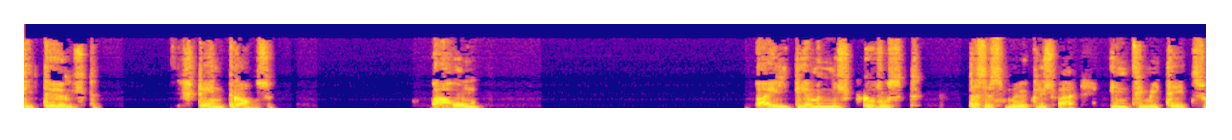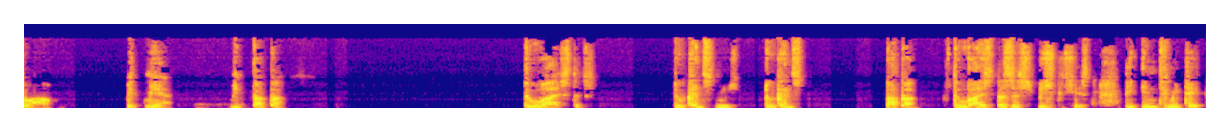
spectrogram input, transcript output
Die Törichten stehen draußen. Warum? weil die haben nicht gewusst, dass es möglich war, Intimität zu haben mit mir, mit Papa. Du weißt es. Du kennst mich, du kennst Papa. Du weißt, dass es wichtig ist, die Intimität,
